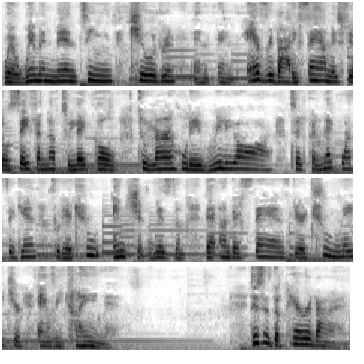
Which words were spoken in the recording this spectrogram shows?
where women, men, teens, children, and, and everybody, families feel safe enough to let go, to learn who they really are, to connect once again to their true ancient wisdom that understands their true nature and reclaim it. This is the paradigm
